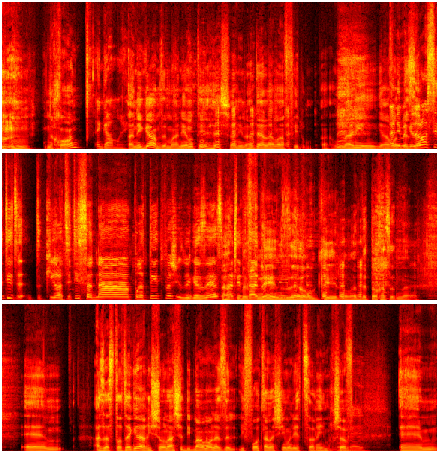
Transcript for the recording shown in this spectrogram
נכון? לגמרי. אני גם, זה מעניין אותי אש, אני לא יודע למה אפילו. אולי אני אעבוד אני בזה. בגדול עשיתי את זה, כי רציתי סדנה פרטית פשוט, בגלל זה את הזמנתי אותך. בפנים, לתוכנית. זהו, כאילו, את בתוך הסדנה. אמ, אז האסטרטגיה הראשונה שדיברנו עליה זה לפרוט לאנשים על יצרים. עכשיו, אוקיי. אמ,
